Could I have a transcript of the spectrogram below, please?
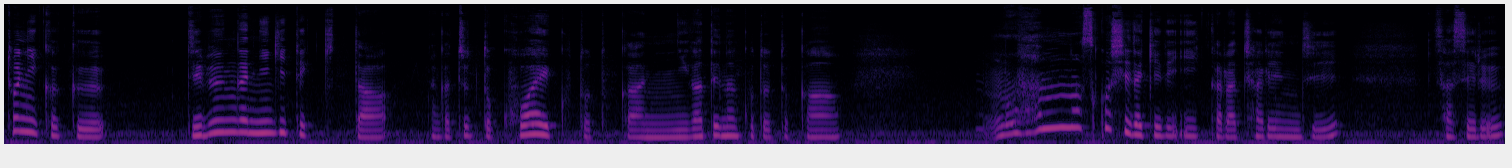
とにかく自分が逃げてきたなんかちょっと怖いこととか苦手なこととかもうほんの少しだけでいいからチャレンジさせる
